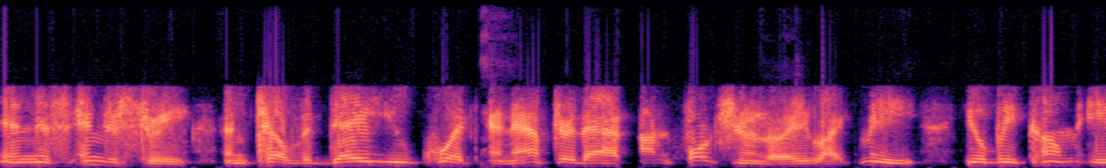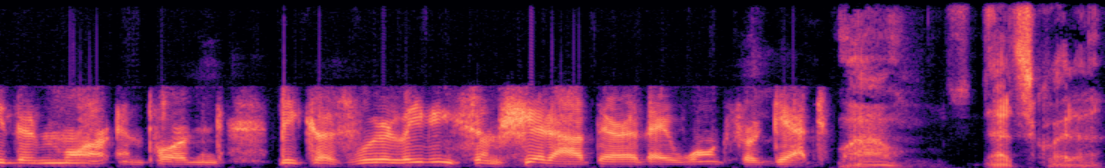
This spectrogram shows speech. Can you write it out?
in this industry until the day you quit. And after that, unfortunately, like me, you'll become even more important because we're leaving some shit out there they won't forget. Wow. That's quite a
